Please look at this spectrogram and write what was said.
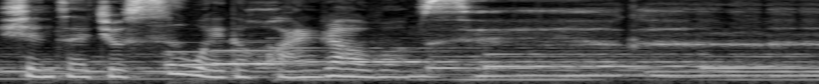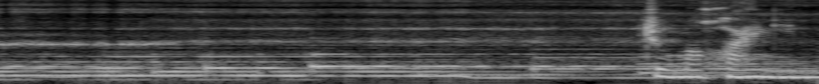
现在就四围的环绕我们。主，我们欢迎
